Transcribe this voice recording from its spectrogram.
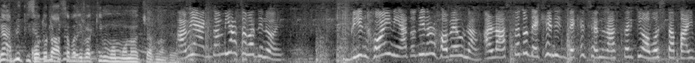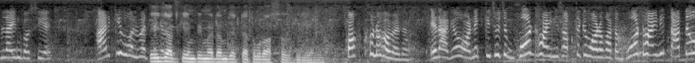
না আপনি কিসের কতটা আশাবাদী বা কি মনে হচ্ছে আপনাদের? আমি একদমই আশাবাদী নই। ব্রিজ হয়নি এতদিন আর হবেও না। আর রাস্তা তো দেখে দেখেছেন রাস্তার কি অবস্থা পাইপ লাইন বসিয়ে। আর কি বলব এই যে? আজকে এমপি ম্যাডাম যে একটা এত বড় আশ্বাস দিলেন কখনো হবে না। এর আগেও অনেক কিছু হচ্ছে ভোট হয়নি সব থেকে বড় কথা। ভোট হয়নি তাতেও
